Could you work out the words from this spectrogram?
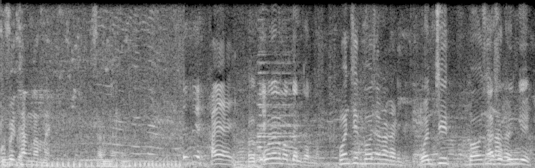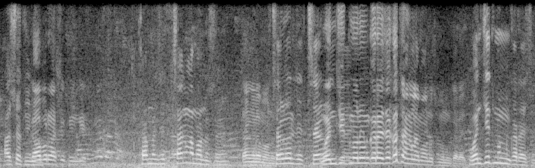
रुपये सांगणार नाही. सांगणार आहे आहे कोणाला मतदान करणार? वंचित बहुजन आघाडी. वंचित बहुजन अशोक आघाडी. हिंगे. अशोक हिंगे. का बरं अशोक हिंगे? का म्हणजे चांगला माणूस आहे. चांगला माणूस. चळवळ चळवळ- वंचित म्हणून करायचं का चांगला माणूस म्हणून करायचं? वंचित म्हणून करायचं.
